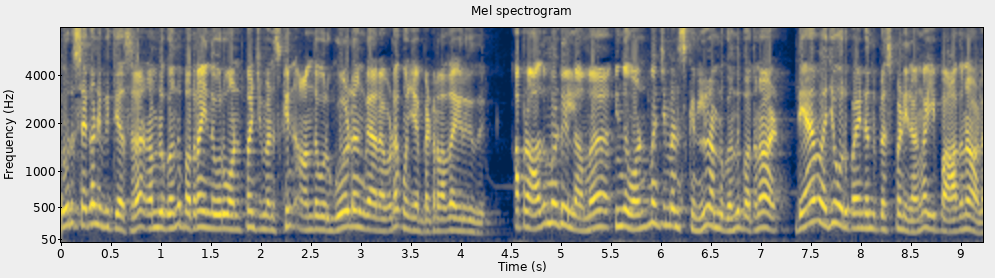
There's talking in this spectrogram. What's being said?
ஒரு செகண்ட் வித்தியாசத்தில் நம்மளுக்கு வந்து பார்த்தீங்கன்னா இந்த ஒரு ஒன் பஞ்ச் மேன் ஸ்கின் அந்த ஒரு கோல்டன் கிளாரை விட கொஞ்சம் பெட்டராக தான் இருக்குது. அப்புறம் அது மட்டும் இல்லாமல் இந்த ஒன் பஞ்ச் மேன் ஸ்கின்ல நம்மளுக்கு வந்து பார்த்தோன்னா டேமேஜ் ஒரு பாயிண்ட் வந்து ப்ளஸ் பண்ணிடுறாங்க. இப்போ அதனால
